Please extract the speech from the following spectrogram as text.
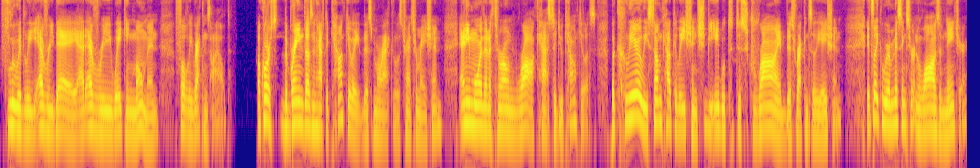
fluidly, every day, at every waking moment, fully reconciled. Of course, the brain doesn't have to calculate this miraculous transformation any more than a thrown rock has to do calculus. But clearly, some calculation should be able to describe this reconciliation. It's like we're missing certain laws of nature.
